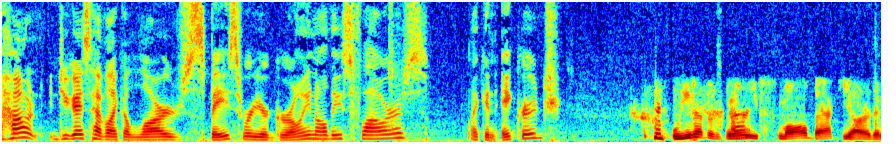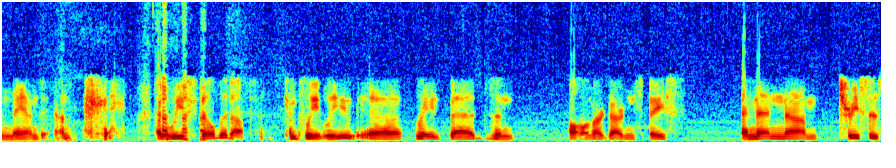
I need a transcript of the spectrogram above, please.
how do you guys have like a large space where you're growing all these flowers, like an acreage? we have a very small backyard in Mandan, and we filled it up completely, uh, raised beds and all of our garden space. And then um, Theresa's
